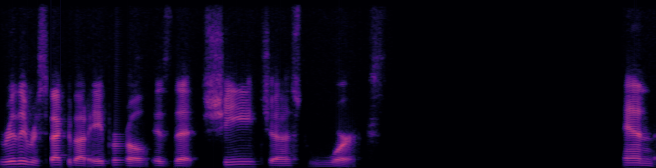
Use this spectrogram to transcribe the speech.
really respect about April is that she just works. And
